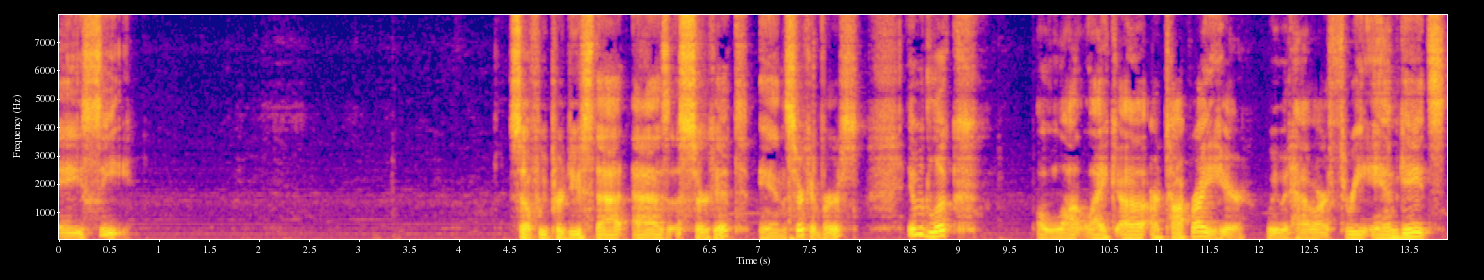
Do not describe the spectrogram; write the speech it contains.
AC. So if we produce that as a circuit in CircuitVerse, it would look a lot like uh, our top right here. We would have our three AND gates,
